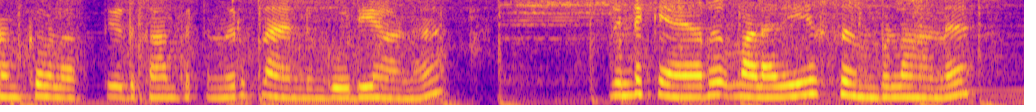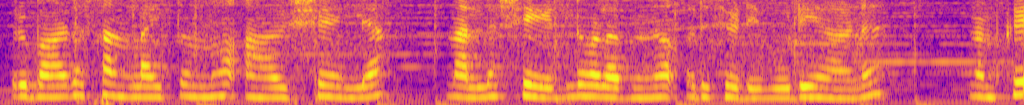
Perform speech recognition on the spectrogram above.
നമുക്ക് വളർത്തിയെടുക്കാൻ പറ്റുന്ന ഒരു പ്ലാന്റും കൂടിയാണ്. ഇതിന്റെ കെയർ വളരെ സിമ്പിളാണ് ഒരുപാട് സൺലൈറ്റ് ഒന്നും ആവശ്യമില്ല. നല്ല ഷെയ്ഡിൽ വളർന്ന ഒരു ചെടി കൂടിയാണ്. നമുക്ക്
